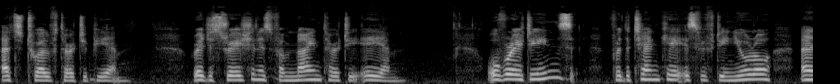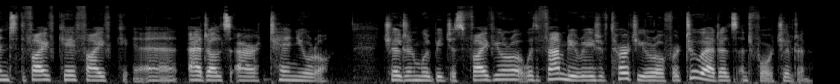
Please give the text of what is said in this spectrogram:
at 12:30 p.m. Registration is from 9:30 a.m. Over 18s for the 10k is 15 euro and the 5k 5 uh, adults are 10 euro. Children will be just 5 euro with a family rate of 30 euro for two adults and four children.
